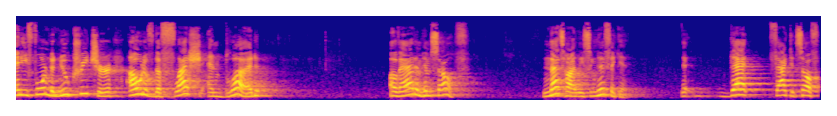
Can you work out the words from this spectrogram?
And he formed a new creature out of the flesh and blood of Adam himself. And that's highly significant. That fact itself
